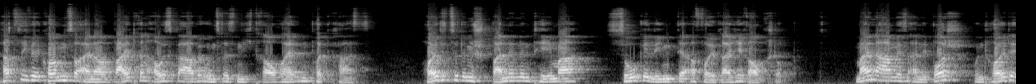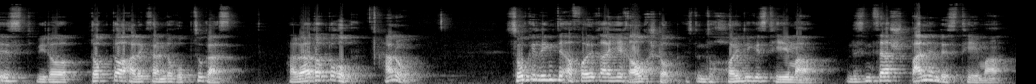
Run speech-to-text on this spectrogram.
Herzlich willkommen zu einer weiteren Ausgabe unseres Nichtraucherhelden Podcasts. Heute zu dem spannenden Thema So gelingt der erfolgreiche Rauchstopp. Mein Name ist Anne Bosch und heute ist wieder Dr. Alexander Rupp zu Gast. Hallo Herr Dr. Rupp. Hallo. So gelingt der erfolgreiche Rauchstopp ist unser heutiges Thema. Und es ist ein sehr spannendes Thema.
